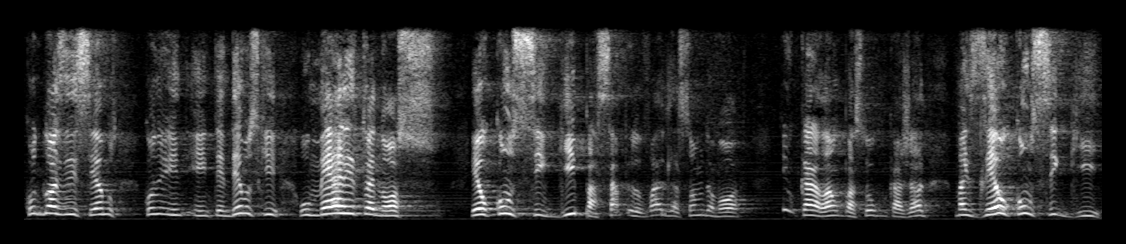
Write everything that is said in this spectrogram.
Quando nós iniciamos, quando entendemos que o mérito é nosso, eu consegui passar pelo vale da sombra da morte. Tem um cara lá, um pastor com um cajado, mas eu consegui.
